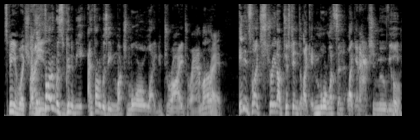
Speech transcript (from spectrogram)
speaking of which, I, I, mean, thought it was going to be. I thought it was a much more like dry drama. Right. It is like straight up just into like more or less an, like an action movie, Cool.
